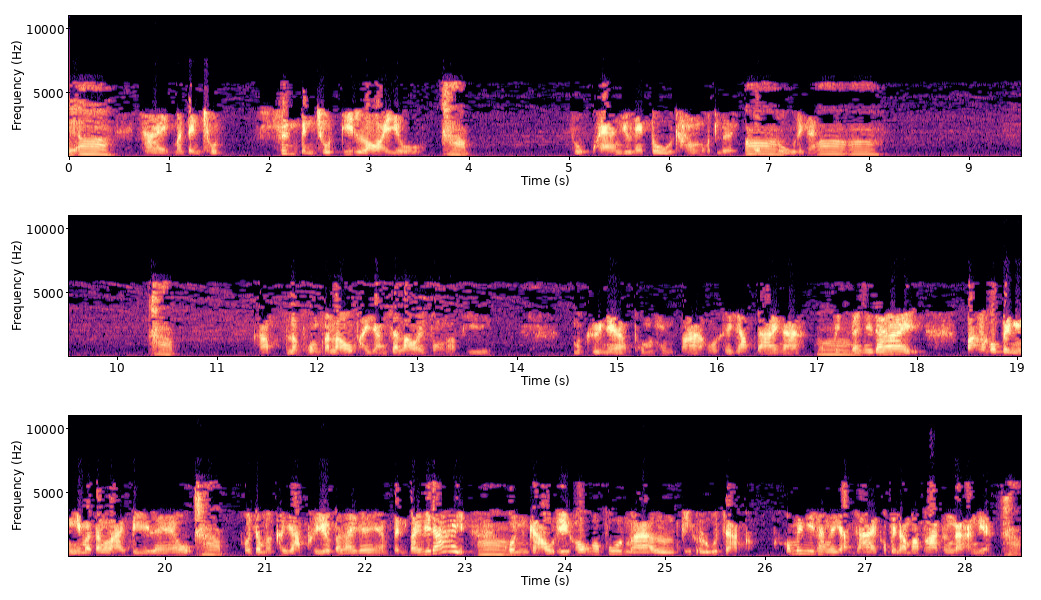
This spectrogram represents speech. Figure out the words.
ยๆอ่าใช่ มันเป็นชุด ซึ่งเป็นชุดที่ลอยอยู่ ครับ ถูกแขวนอยู่ในตู้ทั้งหมดเลยอ่าหกตู้ด้วยกันอ่าอ่าครับ ครับ แล้วผมก็เล่าพยายามจะเล่าให้ฟังว่าพี่เมื่อคืนเนี้ยผมเห็นป้าเขาขยับได้นะอืมเป็นไปไม่ได้ป้าเขาเป็นอย่างนี้มาตั้งหลายปีแล้วครับเขาจะมาขยับขยับอะไรได้เป็นไปไม่ได้อ่าคนเก่าที่เขาเขาพูดมาเออพี่ก็รู้จักเขาไม่มีทางขยับได้เขาเป็นอัมพาตตั้งนานเนี่ยครับ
